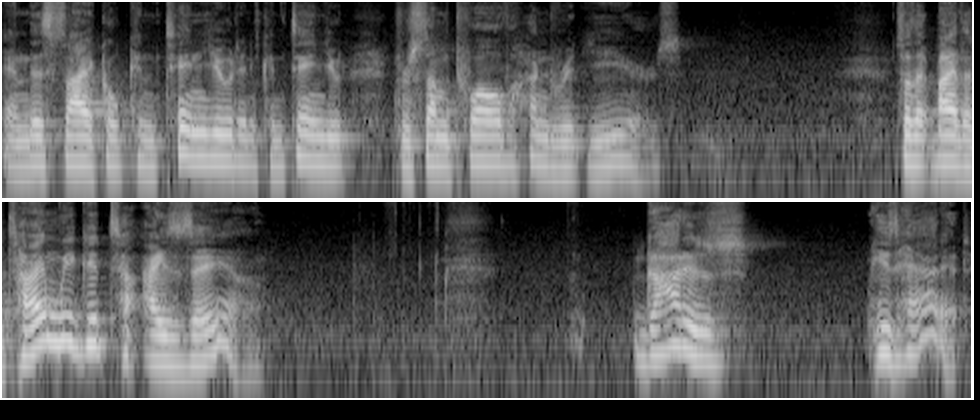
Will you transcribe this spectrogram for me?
and this cycle continued and continued for some 1,200 years. So that by the time we get to Isaiah, God is, He's had it.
